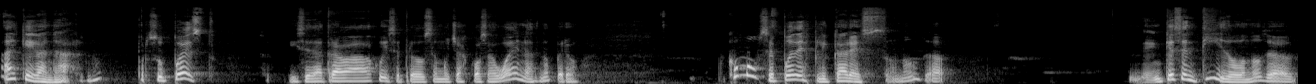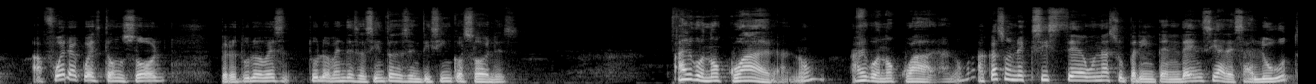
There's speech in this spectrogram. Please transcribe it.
Hay que ganar, ¿no? Por supuesto. y se da trabajo y se producen muchas cosas buenas, ¿no? Pero, ¿cómo se puede explicar esto, no? ¿En qué sentido, no? O sea, afuera cuesta un sol, pero tú lo ves, tú lo vendes a 165 soles. Algo no cuadra, ¿no? Algo no cuadra, ¿no? ¿Acaso no existe una superintendencia de salud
